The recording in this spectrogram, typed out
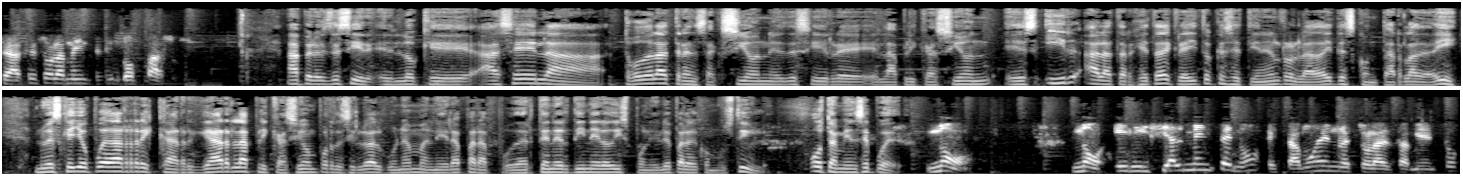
se hace solamente en dos pasos. Ah, pero es decir, eh, lo que hace la toda la transacción, es decir, eh, la aplicación, es ir a la tarjeta de crédito que se tiene enrolada y descontarla de ahí. No es que yo pueda recargar la aplicación, por decirlo de alguna manera, para poder tener dinero disponible para el combustible. O también se puede. No, no, inicialmente no, estamos en nuestro lanzamiento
